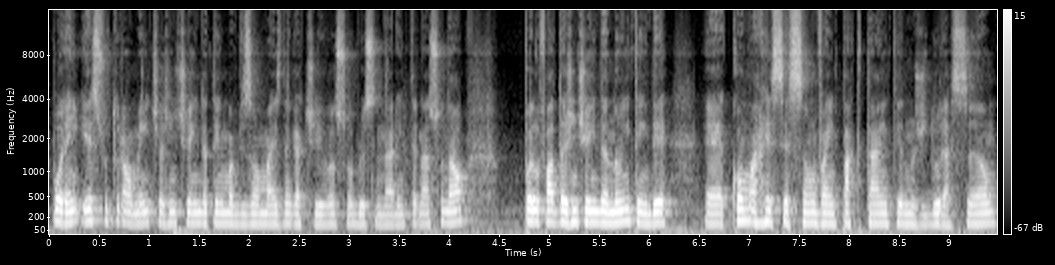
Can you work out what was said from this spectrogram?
porém, estruturalmente, a gente ainda tem uma visão mais negativa sobre o cenário internacional, pelo fato da gente ainda não entender é, como a recessão vai impactar em termos de duração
